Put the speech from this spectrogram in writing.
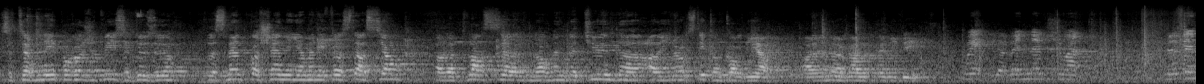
C'est terminé pour aujourd'hui, c'est deux heures. La semaine prochaine, il y a manifestation à la place euh, Norman Bethune euh, à l'Université Concordia à 1h à l'après-midi. Oui, le 29 juin. Le 29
